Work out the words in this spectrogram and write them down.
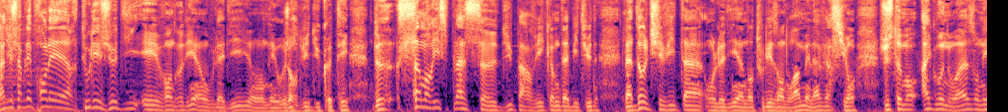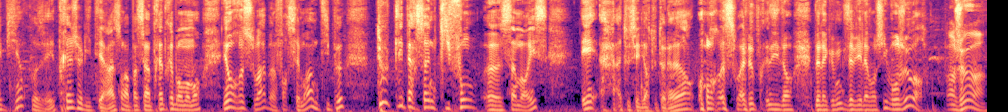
Radio Chablais prend l'air tous les jeudis et vendredis, hein, on vous l'a dit. On est aujourd'hui du côté de Saint-Maurice, place euh, du Parvis, comme d'habitude. La Dolce Vita, on le dit hein, dans tous les endroits, mais la version justement agonoise, on est bien posé, très jolie terrasse, on va passer un très très bon moment et on reçoit ben, forcément un petit peu toutes les personnes qui font euh, Saint-Maurice. Et à tout seigneur, tout honneur, on reçoit le président de la commune, Xavier Lavanchy. Bonjour. Bonjour.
